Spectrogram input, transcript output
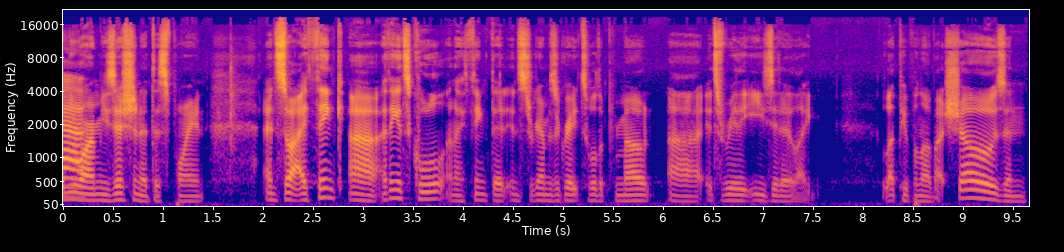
than you are a musician at this point. And so I think uh, I think it's cool, and I think that Instagram is a great tool to promote. Uh, it's really easy to like let people know about shows and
